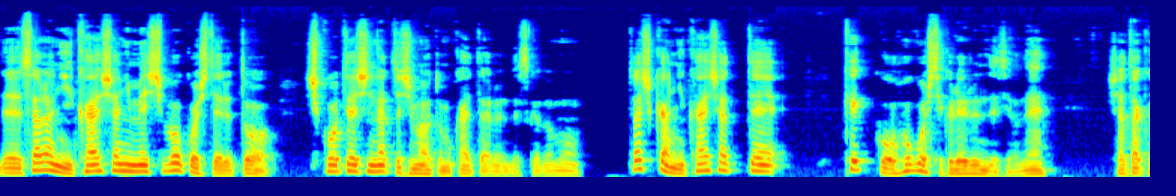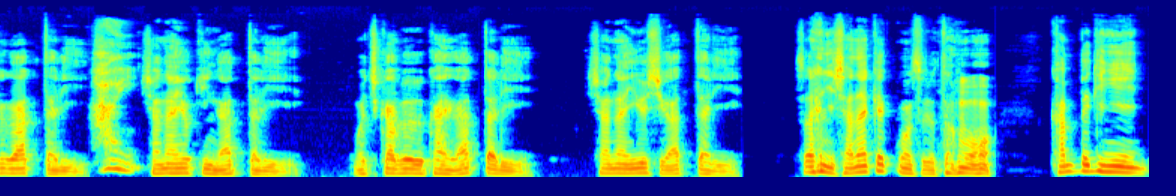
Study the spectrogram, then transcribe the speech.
で、さらに会社に飯奉公していると思考停止になってしまうとも書いてあるんですけども、確かに会社って結構保護してくれるんですよね。社宅があったり、はい。社内預金があったり、持ち株会があったり、社内融資があったり、さらに社内結婚するともう完璧に、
